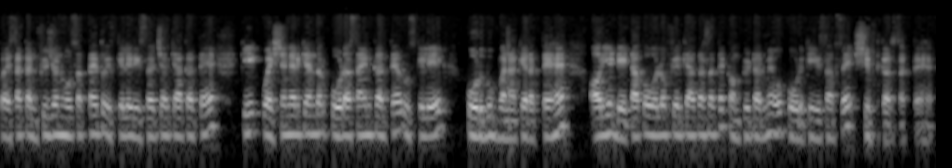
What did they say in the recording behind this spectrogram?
तो ऐसा कंफ्यूजन हो सकता है तो इसके लिए रिसर्चर क्या करते हैं कि क्वेश्चन के अंदर कोड असाइन करते हैं और उसके लिए एक कोड बुक बना के रखते हैं, और ये डेटा को वो लोग फिर क्या कर सकते हैं कंप्यूटर में वो कोड के हिसाब से शिफ्ट कर सकते हैं।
